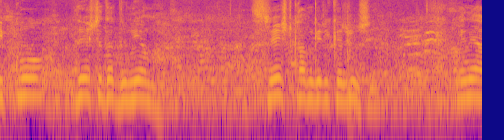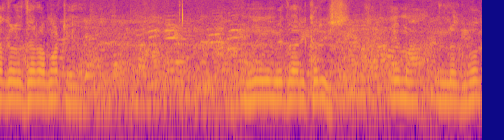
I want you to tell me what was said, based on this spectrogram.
ઇફકો દેશ તથા દુનિયામાં શ્રેષ્ઠ કામગીરી કર્યું છે, એને આગળ વધારવા માટે હું ઉમેદવારી કરીશ. એમાં લગભગ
